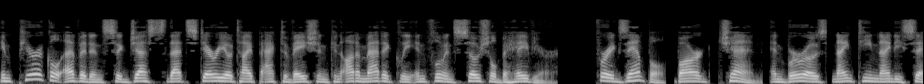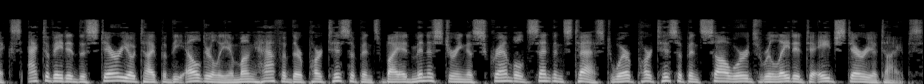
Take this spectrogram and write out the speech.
Empirical evidence suggests that stereotype activation can automatically influence social behavior. For example, Bargh, Chen, and Burrows 1996 activated the stereotype of the elderly among half of their participants by administering a scrambled sentence test where participants saw words related to age stereotypes.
